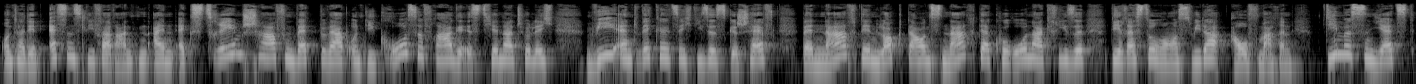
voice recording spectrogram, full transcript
unter den Essenslieferanten einen extrem scharfen Wettbewerb und die große Frage ist hier natürlich, wie entwickelt sich dieses Geschäft, wenn nach den Lockdowns, nach der Corona-Krise die Restaurants wieder aufmachen? Die müssen jetzt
